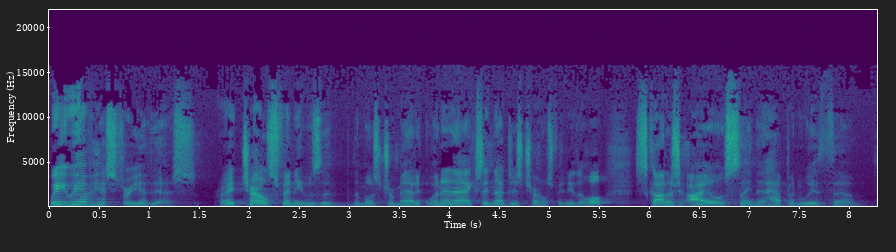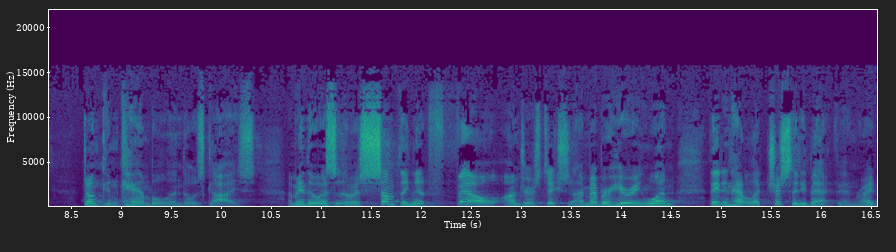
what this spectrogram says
We we have history of this, right? Charles Finney was the, the most dramatic one, and actually not just Charles Finney, the whole Scottish Isles thing that happened with um, Duncan Campbell and those guys. I mean, there was, there was something that fell on jurisdiction. I remember hearing one, they didn't have electricity back then, right?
